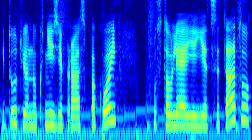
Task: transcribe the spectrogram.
і тут ён у кнізе пра спакой устаўляе яе цытату.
